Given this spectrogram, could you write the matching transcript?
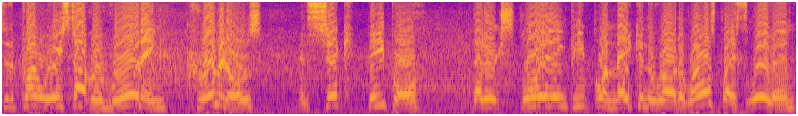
to the point where we start rewarding criminals and sick people that are exploiting people and making the world a worse place to live in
